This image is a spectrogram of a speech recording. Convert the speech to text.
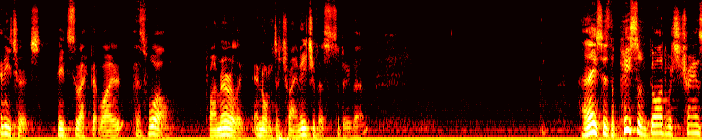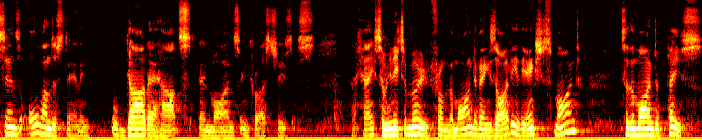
any church, needs to act that way as well, primarily, in order to train each of us to do that. And then he says, The peace of God which transcends all understanding will guard our hearts and minds in Christ Jesus. Okay, so we need to move from the mind of anxiety, the anxious mind, to the mind of peace.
